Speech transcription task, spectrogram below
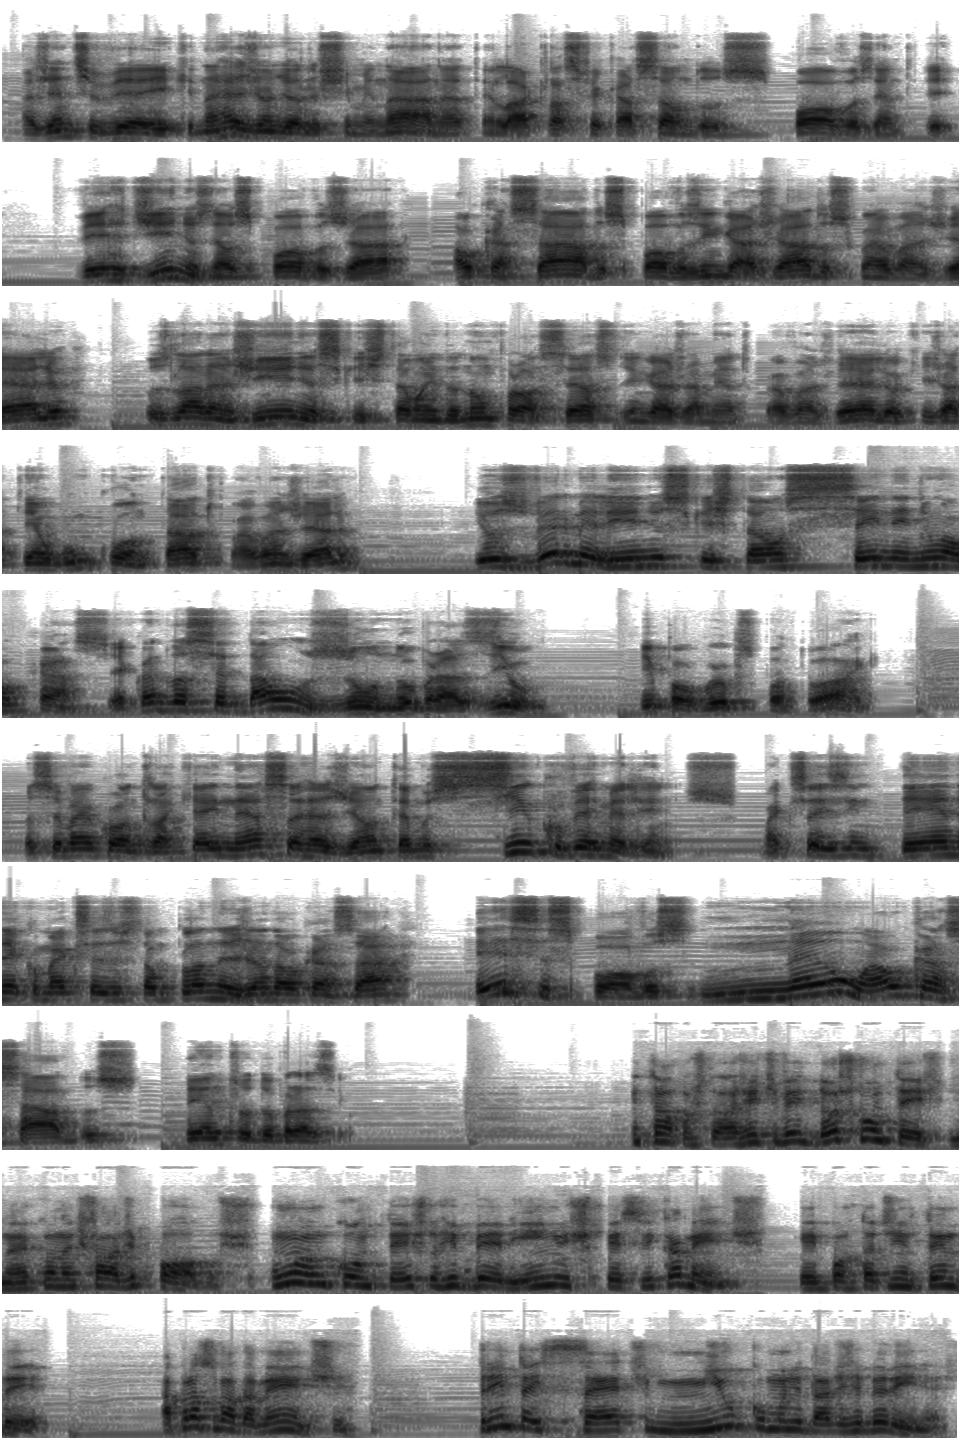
a gente vê aí que na região de Oriximiná, né, tem lá a classificação dos povos entre verdinhos, né, os povos já alcançados, povos engajados com o Evangelho, os laranjinhas, que estão ainda num processo de engajamento com o Evangelho, ou que já têm algum contato com o Evangelho, e os vermelhinhos, que estão sem nenhum alcance. E quando você dá um zoom no Brasil, peoplegroups.org, você vai encontrar que aí nessa região temos cinco vermelhinhos. Como é que vocês entendem, como é que vocês estão planejando alcançar esses povos não alcançados dentro do Brasil? Então, pastor, a gente vê dois contextos, né? Quando a gente fala de povos. Um é um contexto ribeirinho especificamente, que é importante entender. Aproximadamente 37 mil comunidades ribeirinhas.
